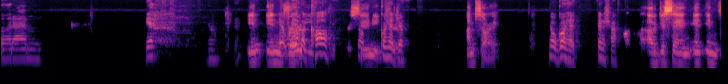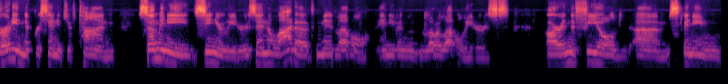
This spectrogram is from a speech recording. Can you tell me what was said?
But um, yeah. In, in Yeah, we have a call. Percentage Go ahead, Jim. I'm sorry. No, go ahead. Finish off. I was just saying, in, inverting the percentage of time, so many senior leaders and a lot of mid-level and even lower level leaders are in the field um, spending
